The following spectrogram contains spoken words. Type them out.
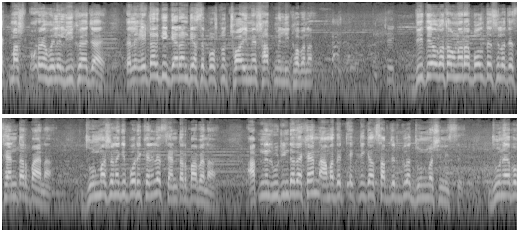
এক মাস পরে হলে লিক হয়ে যায় তাহলে এটার কি গ্যারান্টি আছে? প্রশ্ন ছয় মে সাত মে লিক হবে না। দ্বিতীয় কথা ওনারা বলতেছিল যে সেন্টার পায় না। জুন মাসে নাকি পরীক্ষা নিলে সেন্টার পাবে না। আপনি রুটিনটা দেখেন আমাদের টেকনিক্যাল সাবজেক্টগুলো জুন মাসে নিচ্ছে জুন এবং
